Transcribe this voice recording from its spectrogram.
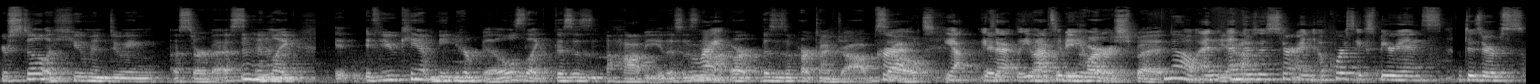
you're still a human doing a service. And mm-hmm. like if you can't meet your bills, like this is a hobby. This is Right. not or this is a part-time job. Correct. So yeah, it- exactly. you have to be, able- harsh, but No, and and there's a certain, of course, experience deserves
